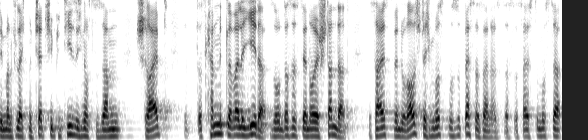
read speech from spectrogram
den man vielleicht mit ChatGPT sich noch zusammenschreibt, das kann mittlerweile jeder. So, und das ist der neue Standard. Das heißt, wenn du rausstechen musst, musst du besser sein als das. Das heißt, du musst da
